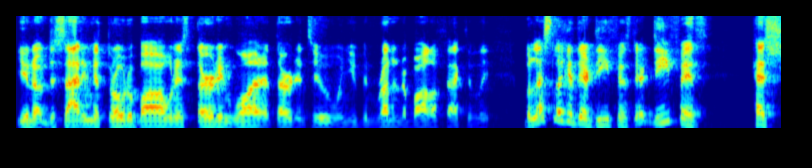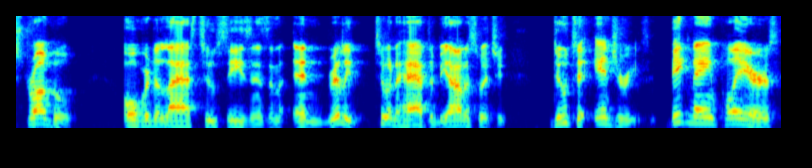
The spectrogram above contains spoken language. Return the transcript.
you know deciding to throw the ball when it's third and one or third and two when you've been running the ball effectively. But let's look at their defense. Their defense has struggled over the last two seasons and, and really two and a half, to be honest with you, due to injuries. Big name players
